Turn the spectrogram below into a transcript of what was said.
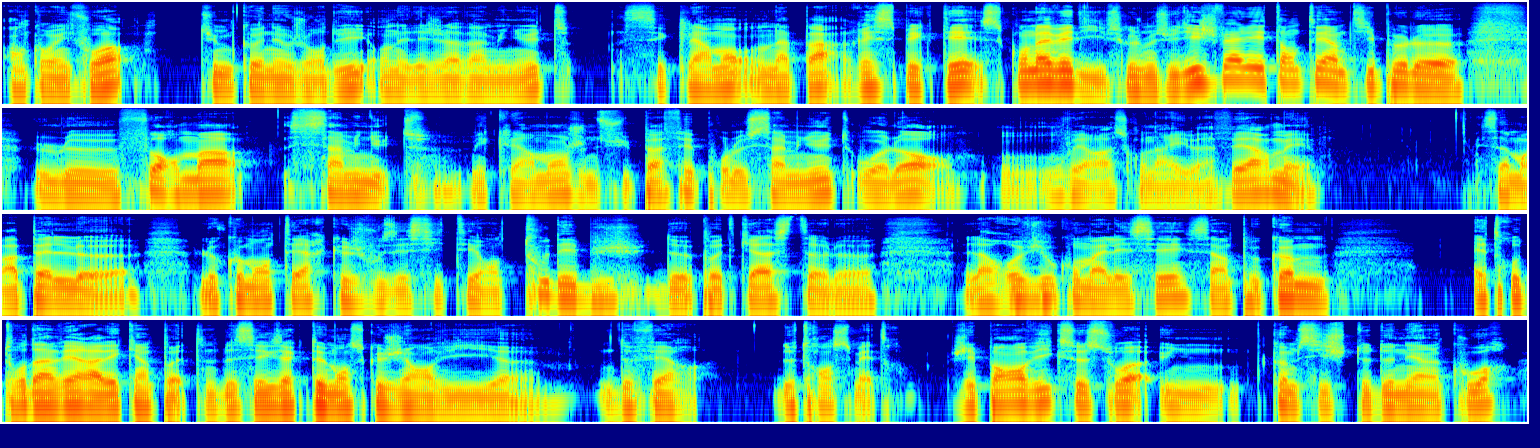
Encore une fois, tu me connais aujourd'hui, on est déjà à 20 minutes. C'est clairement, on n'a pas respecté ce qu'on avait dit. Parce que je me suis dit, je vais aller tenter un petit peu le, le format 5 minutes. Mais clairement, je ne suis pas fait pour le 5 minutes. Ou alors, on verra ce qu'on arrive à faire. Mais ça me rappelle le, commentaire que je vous ai cité en tout début de podcast, la review qu'on m'a laissée. C'est un peu comme être autour d'un verre avec un pote. C'est exactement ce que j'ai envie euh, de faire, de transmettre. J'ai pas envie que ce soit une, comme si je te donnais un cours,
